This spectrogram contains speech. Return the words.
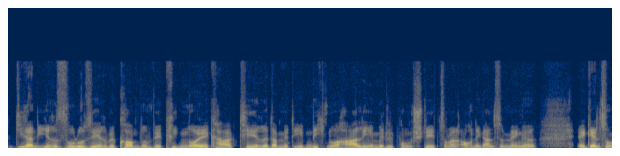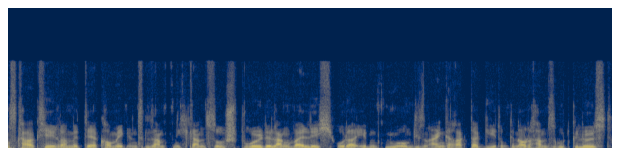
die dann ihre Solo-Serie bekommt und wir kriegen neue Charaktere, damit eben nicht nur Harley im Mittelpunkt steht, sondern auch eine ganze Menge Ergänzungscharaktere, damit der Comic insgesamt nicht ganz so spröde, langweilig oder eben nur um diesen einen Charakter geht. Und genau das haben sie gut gelöst.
